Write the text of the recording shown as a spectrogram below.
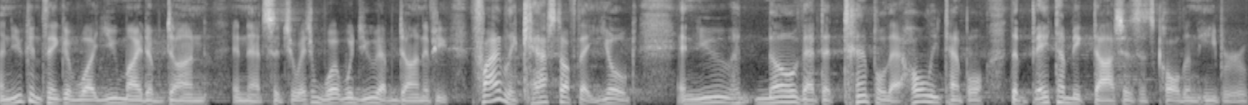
And you can think of what you might have done in that situation. What would you have done if you finally cast off that yoke and you know that the temple, that holy temple, the Beit HaMikdash as it's called in Hebrew,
